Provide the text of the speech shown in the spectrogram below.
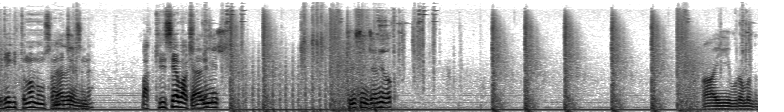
Nereye gittin lan 10 saniye Nerede içerisinde? indi? Bak kiliseye bak şimdi. Gelmiş. Kilisenin canı yok. Ay vuramadım.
